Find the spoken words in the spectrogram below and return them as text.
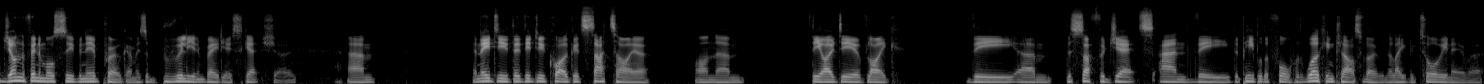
John Finnemore's Souvenir Program is a brilliant radio sketch show, um, and they do they, they do quite a good satire on um, the idea of like the um, the suffragettes and the the people that fought for the working class vote in the late Victorian era.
